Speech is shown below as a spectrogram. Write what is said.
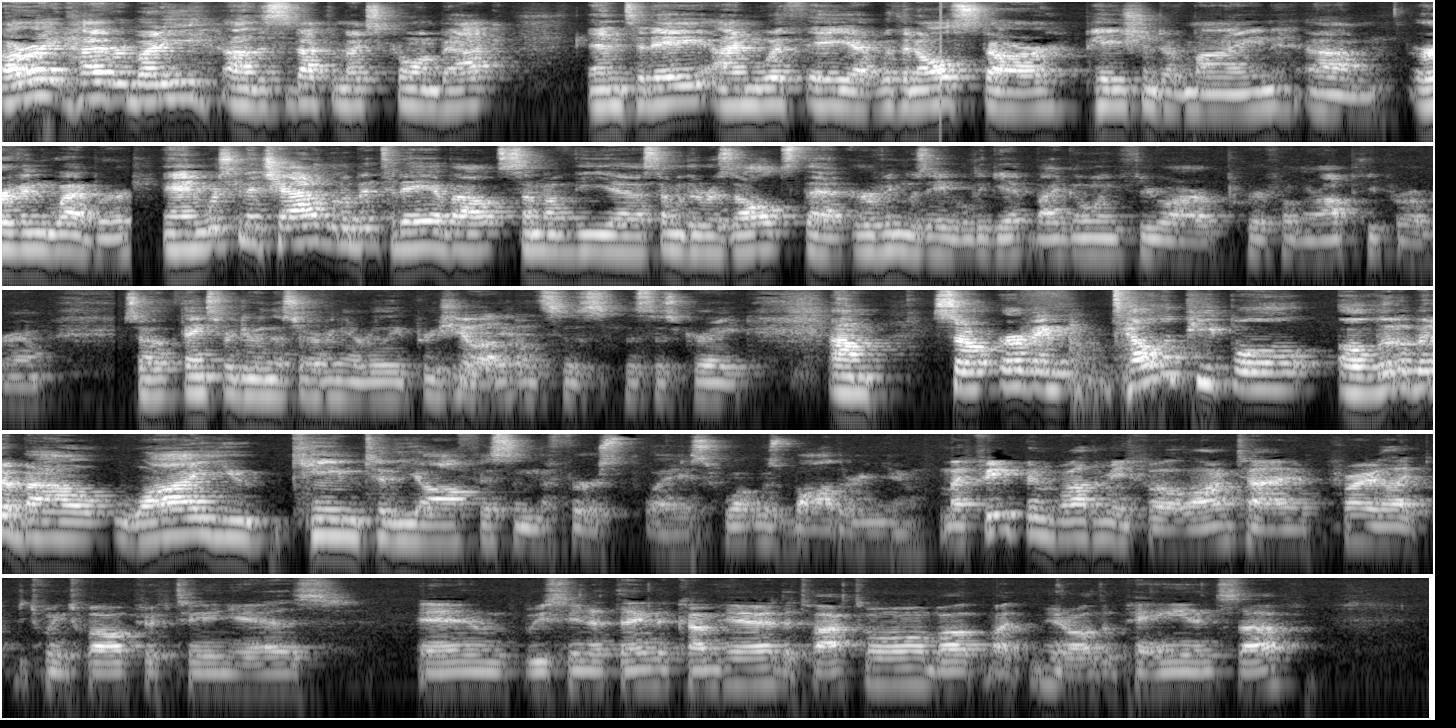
All right, hi everybody. Uh, this is Dr. Mexico. I'm back, and today I'm with a uh, with an all-star patient of mine, um, Irving Weber, and we're just going to chat a little bit today about some of the uh, some of the results that Irving was able to get by going through our peripheral neuropathy program. So thanks for doing this, Irving. I really appreciate You're it. welcome. This is this is great. Um, so, Irving, tell the people a little bit about why you came to the office in the first place. What was bothering you? My feet have been bothering me for a long time, probably like between 12, 15 years. And we seen a thing to come here to talk to him about my, you know, all the pain and stuff.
